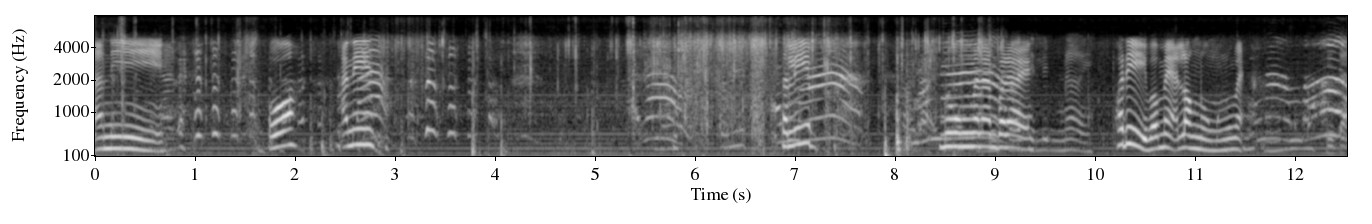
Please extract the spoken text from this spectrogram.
อันนี้ โอ้อันนี้สลิปนุงอันนั้นบ่ได้ริมเนยพอดีบ่แม่ลองนุงมึงดูแม่หนาเบิ่ง สิได้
